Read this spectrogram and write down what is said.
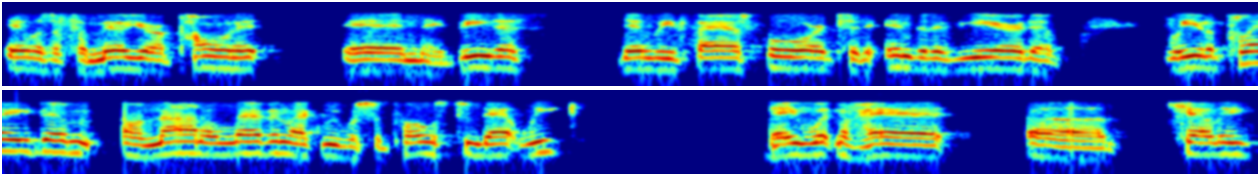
it was a familiar opponent and they beat us. Then we fast forward to the end of the year that we would have played them on 9-11 like we were supposed to that week. They wouldn't have had uh, Kelly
